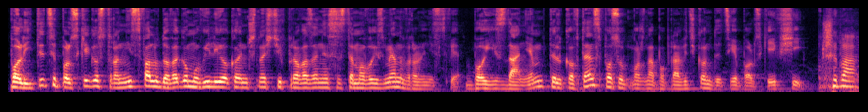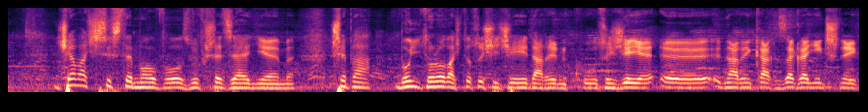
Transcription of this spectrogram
Politycy Polskiego Stronnictwa Ludowego mówili o konieczności wprowadzenia systemowych zmian w rolnictwie, bo ich zdaniem tylko w ten sposób można poprawić kondycję polskiej wsi. Trzeba działać systemowo, z wyprzedzeniem, trzeba monitorować to, co się dzieje na rynku, co się dzieje e, na rynkach zagranicznych,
